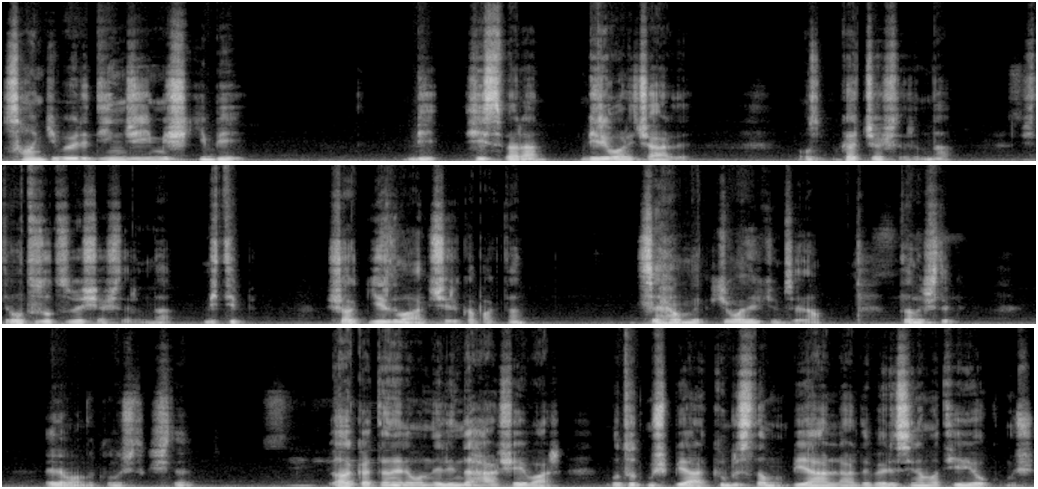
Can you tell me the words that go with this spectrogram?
sanki böyle dinciymiş gibi bir his veren biri var içeride. O kaç yaşlarında? İşte 30-35 yaşlarında bir tip. Şak girdim abi içeri kapaktan. Selamünaleyküm, aleyküm selam. Tanıştık. Elemanla konuştuk işte. Hakikaten elemanın elinde her şey var. Bu tutmuş bir yer. Kıbrıs'ta mı? Bir yerlerde böyle sinema TV okumuş.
